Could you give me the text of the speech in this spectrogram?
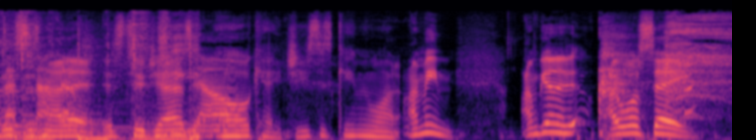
this is not not, it. It's too jazzy. No. Oh, okay. Jesus gave me water. I mean, I'm gonna. I will say,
